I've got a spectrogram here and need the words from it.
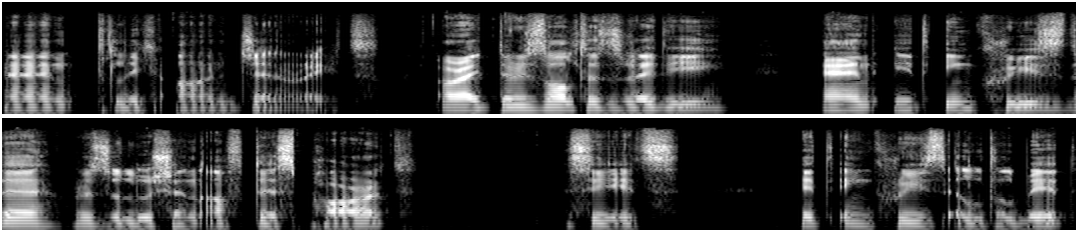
and click on generate. All right, the result is ready and it increased the resolution of this part. You see, it's it increased a little bit,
